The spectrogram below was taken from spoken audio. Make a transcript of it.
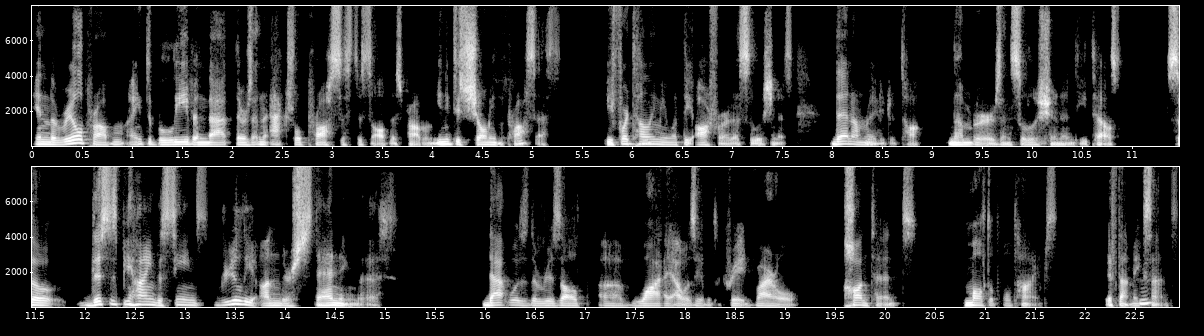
in the real problem, I need to believe in that there's an actual process to solve this problem. You need to show me the process before mm-hmm. telling me what the offer or the solution is. Then I'm ready to talk numbers and solution and details. So this is behind the scenes, really understanding this. That was the result of why I was able to create viral content multiple times if that makes mm-hmm. sense.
